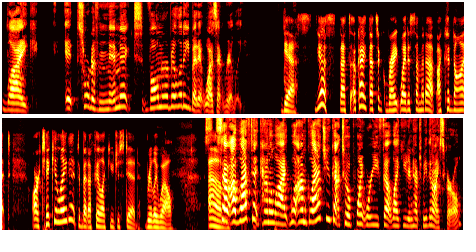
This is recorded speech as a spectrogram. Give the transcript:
like it sort of mimicked vulnerability, but it wasn't really. Yes. Yes. That's okay. That's a great way to sum it up. I could not articulate it, but I feel like you just did really well. Um, so I left it kind of like, well, I'm glad you got to a point where you felt like you didn't have to be the nice girl.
